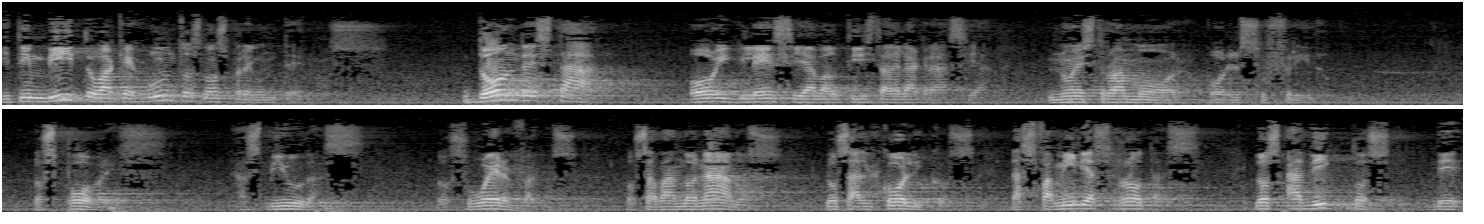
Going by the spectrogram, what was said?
Y te invito a que juntos nos preguntemos, ¿dónde está, oh Iglesia Bautista de la Gracia, nuestro amor por el sufrido? Los pobres, las viudas, los huérfanos, los abandonados, los alcohólicos, las familias rotas, los adictos de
